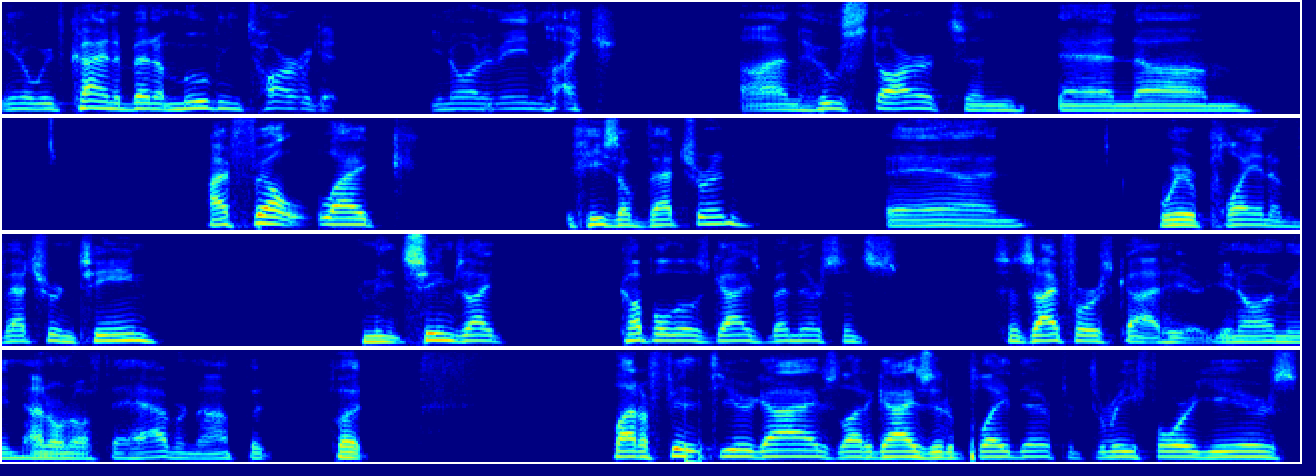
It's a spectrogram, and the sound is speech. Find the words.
you know, we've kind of been a moving target. You know what I mean? Like on who starts, and and um, I felt like he's a veteran, and we're playing a veteran team. I mean, it seems like a couple of those guys been there since since I first got here. You know, I mean, I don't know if they have or not, but but a lot of fifth year guys, a lot of guys that have played there for three, four years,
